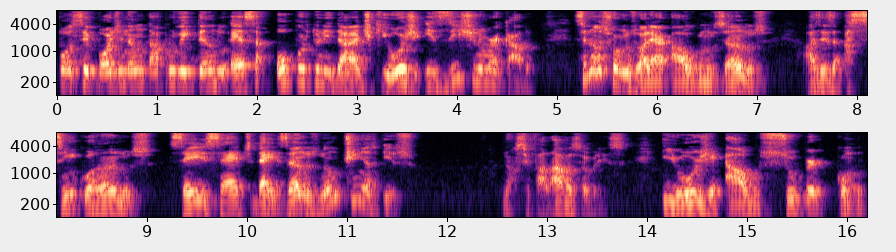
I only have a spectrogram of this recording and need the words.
você pode não estar aproveitando essa oportunidade que hoje existe no mercado. Se nós formos olhar há alguns anos, às vezes há cinco anos, seis, sete, dez anos, não tinha isso. Não se falava sobre isso. e hoje é algo super comum.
